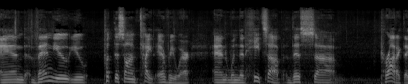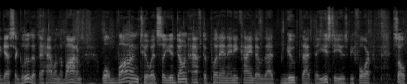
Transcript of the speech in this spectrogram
And then you, you put this on tight everywhere. And when it heats up, this um, product, I guess, the glue that they have on the bottom, will bond to it so you don't have to put in any kind of that goop that they used to use before. So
